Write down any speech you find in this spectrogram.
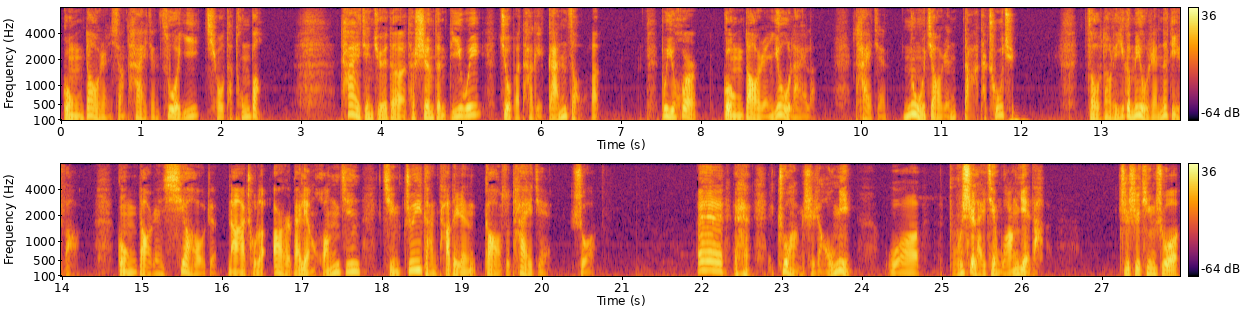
巩道人向太监作揖，求他通报。太监觉得他身份低微，就把他给赶走了。不一会儿，巩道人又来了，太监怒叫人打他出去。走到了一个没有人的地方。龚道人笑着拿出了二百两黄金，请追赶他的人告诉太监说：“哎，壮士饶命！我不是来见王爷的，只是听说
